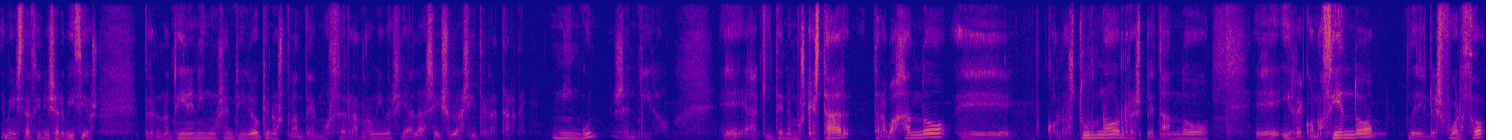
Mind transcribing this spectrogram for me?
administración y servicios, pero no tiene ningún sentido que nos planteemos cerrar la universidad a las 6 o las 7 de la tarde. Ningún sentido. Eh, aquí tenemos que estar trabajando eh, con los turnos, respetando eh, y reconociendo el esfuerzo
